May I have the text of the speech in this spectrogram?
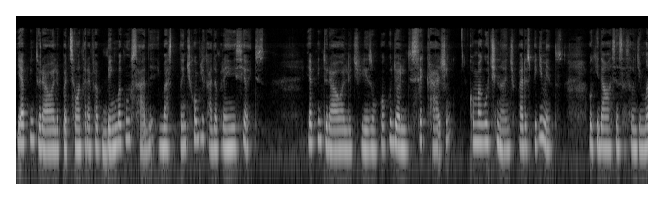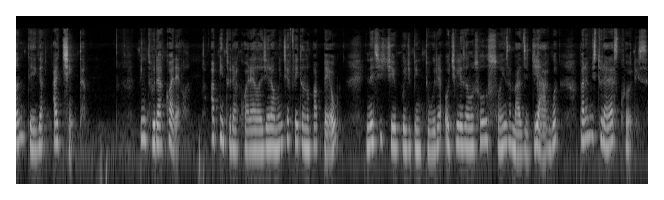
E a pintura a óleo pode ser uma tarefa bem bagunçada e bastante complicada para iniciantes e a pintura a óleo utiliza um pouco de óleo de secagem como aglutinante para os pigmentos, o que dá uma sensação de manteiga à tinta. Pintura aquarela. A pintura aquarela geralmente é feita no papel, e nesse tipo de pintura utilizamos soluções à base de água para misturar as cores,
